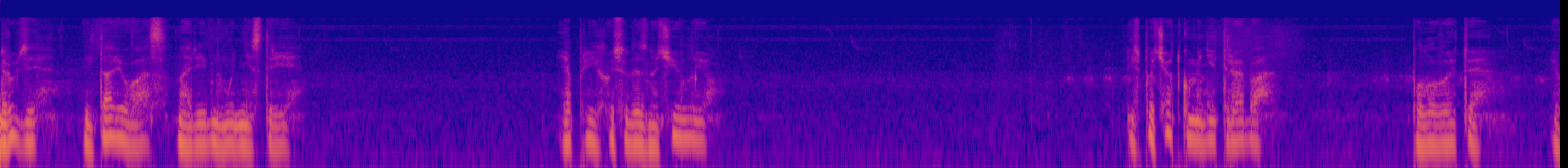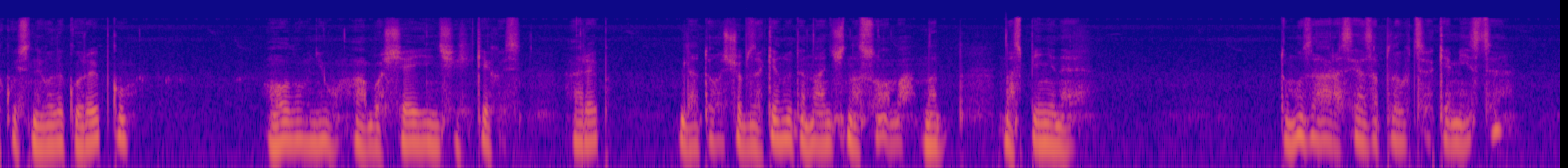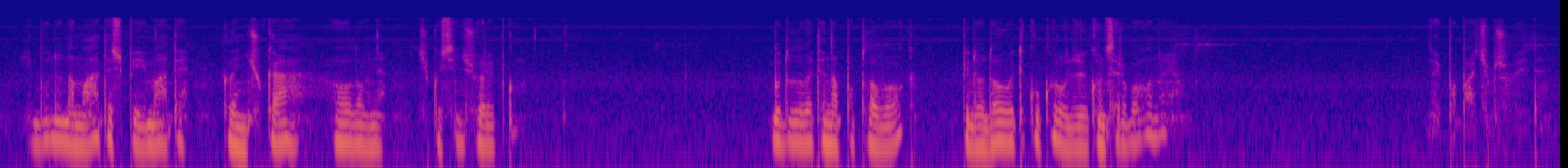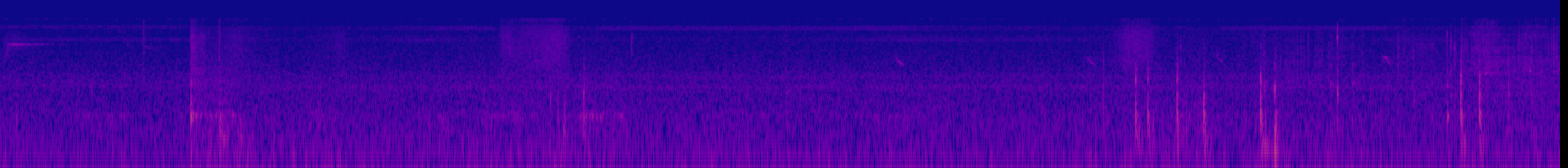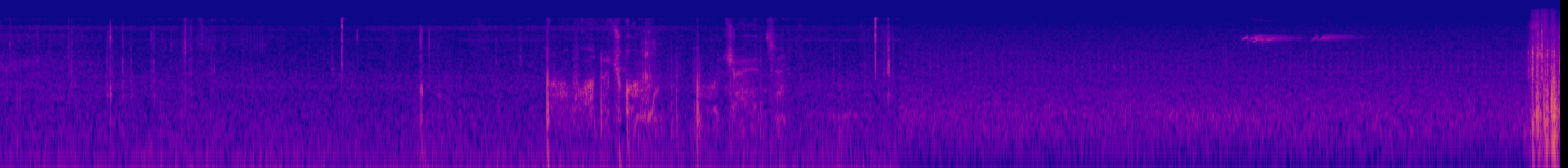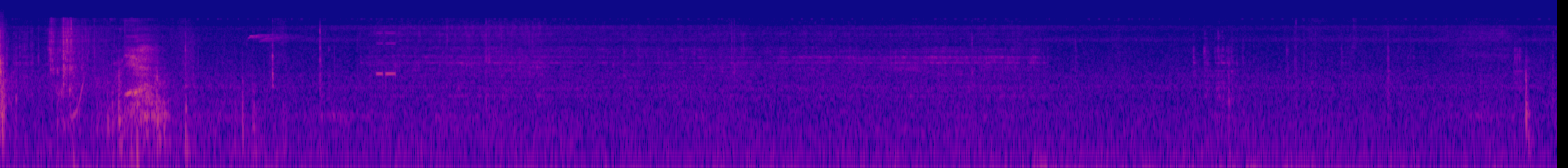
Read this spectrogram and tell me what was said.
Друзі, вітаю вас на рідному Дністрі. Я приїхав сюди з ночівлею. І спочатку мені треба половити якусь невелику рибку, головню або ще інших якихось риб для того, щоб закинути на ніч на сома, на, на спінінги. Тому зараз я заплив в таке місце і буду намагатись піймати кленчука, головня чи якусь іншу рибку. Буду ловити на поплавок, підгодовувати кукурудзою консервованою. Ну і побачимо, що вийде. Проводочку, получається. Є.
